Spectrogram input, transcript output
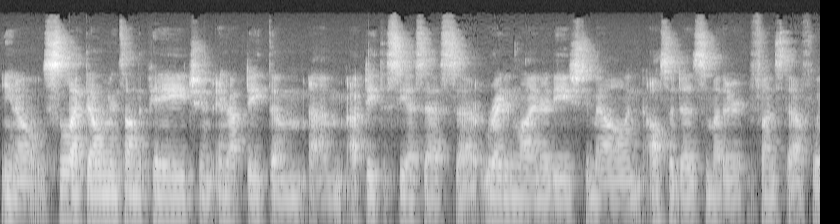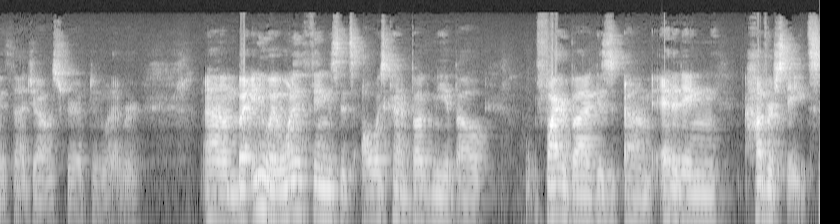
you know, select elements on the page and, and update them, um, update the CSS uh, right in line or the HTML, and also does some other fun stuff with uh, JavaScript and whatever. Um, but anyway, one of the things that's always kind of bugged me about Firebug is um, editing hover states,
